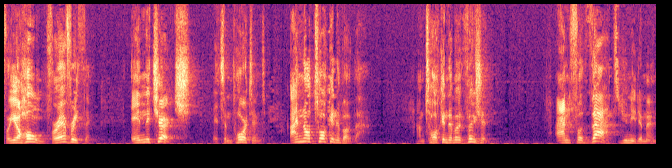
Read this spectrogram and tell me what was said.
for your home, for everything. In the church, it's important. I'm not talking about that. I'm talking about vision. And for that, you need a mentor.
